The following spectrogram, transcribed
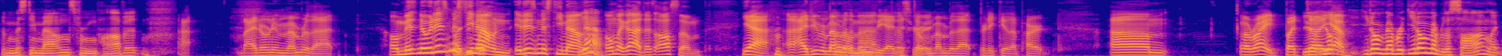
the Misty Mountains from Hobbit. I don't even remember that. Oh, no, it is Misty like- Mountain. It is Misty Mountain. Yeah. Oh my god, that's awesome. Yeah, I, I do remember the Oh, Matt, movie. I that's just don't great. remember that particular part. Um, all right, but You, uh, you, yeah, you don't remember you don't remember the song like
